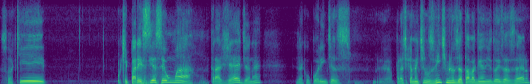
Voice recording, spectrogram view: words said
Só que o que parecia ser uma tragédia, né? Já que o Corinthians praticamente nos 20 minutos já estava ganhando de 2 a 0.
